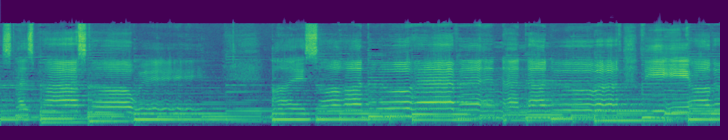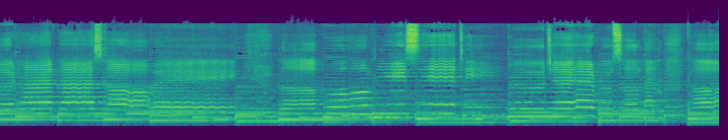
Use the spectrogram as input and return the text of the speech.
has passed away. I saw a new heaven and a new earth, the other had passed away. The holy city, New Jerusalem, coming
